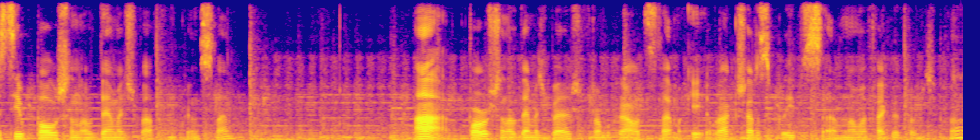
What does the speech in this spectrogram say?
receive potion of damage buff from Queen Slam. А, portion of damage bash from Ground Slam. Окей, rock shard splits are now affected from... Oh.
